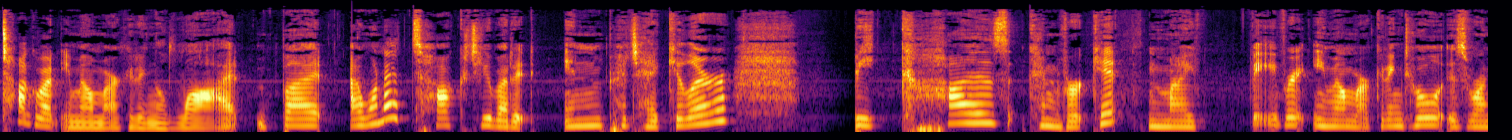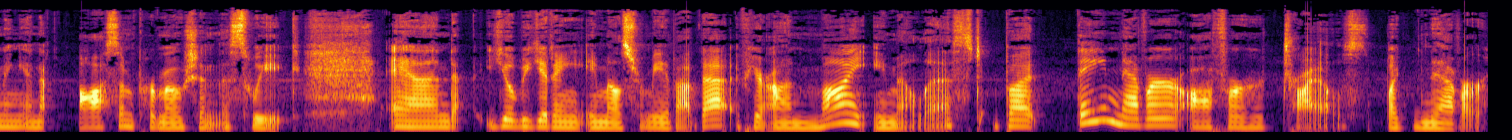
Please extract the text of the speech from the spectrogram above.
talk about email marketing a lot, but I want to talk to you about it in particular because ConvertKit, my favorite email marketing tool, is running an awesome promotion this week. And you'll be getting emails from me about that if you're on my email list. But they never offer trials, like never.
